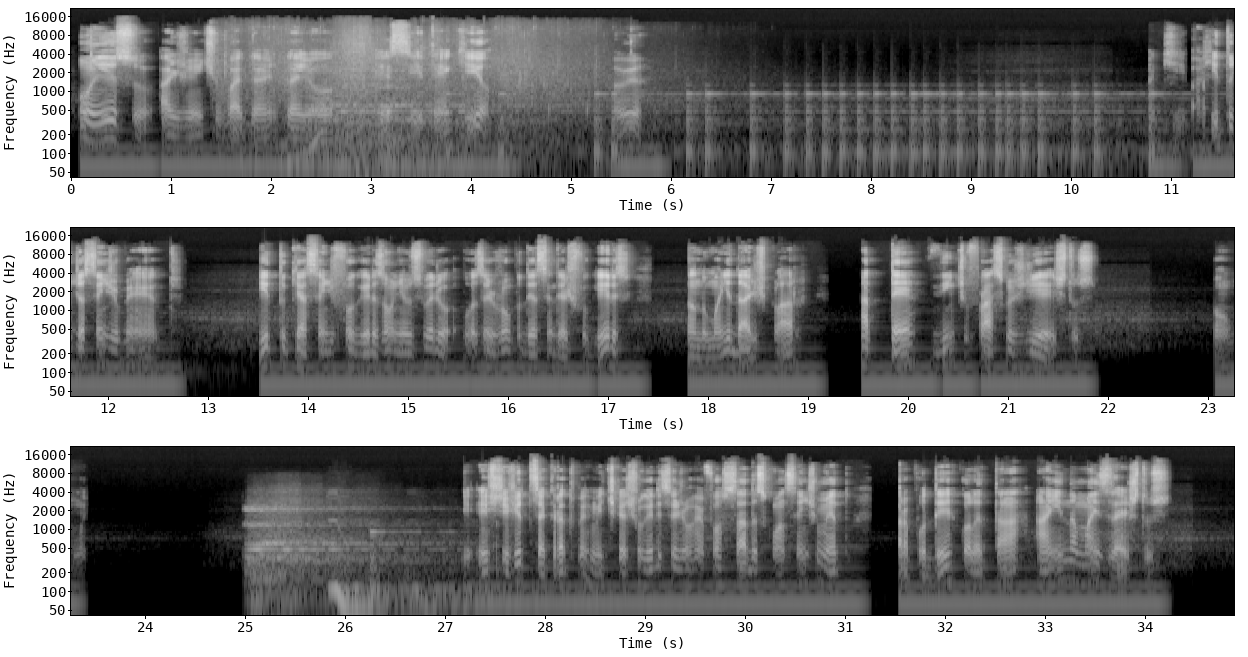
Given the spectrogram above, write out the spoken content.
Com isso, a gente vai ganhar esse item aqui, ó. Olha. Aqui, ó, rito de acendimento. Rito que acende fogueiras ao nível superior. Vocês vão poder acender as fogueiras, dando humanidade, claro, até 20 frascos de estos. Bom, este rito secreto permite que as fogueiras sejam reforçadas com acendimento para poder coletar ainda mais estos.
